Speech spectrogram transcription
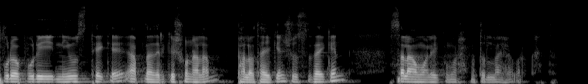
পুরোপুরি নিউজ থেকে আপনাদেরকে শোনালাম। ভালো থাকেন, সুস্থ থাকেন। সালামু আলাইকুম রহমতুল্লাহ বরকাত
